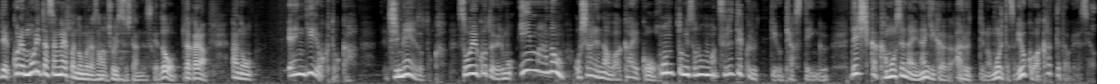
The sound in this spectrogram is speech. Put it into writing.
でこれ森田さんがやっぱ野村さんをチョイスしたんですけどだからあの演技力とか知名度とかそういうことよりも今のおしゃれな若い子を本当にそのまま連れてくるっていうキャスティングでしか醸せない何かがあるっていうのは森田さんよく分かってたわけですよ。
